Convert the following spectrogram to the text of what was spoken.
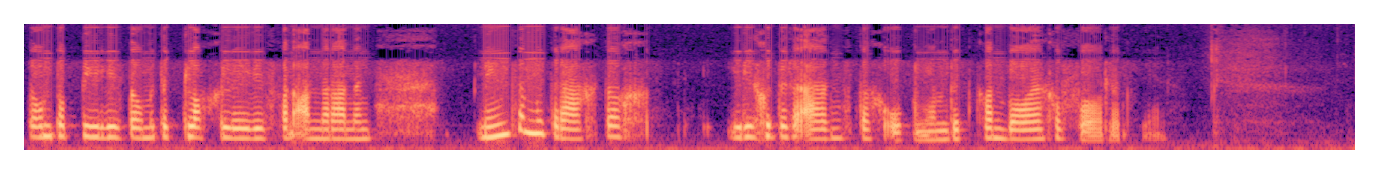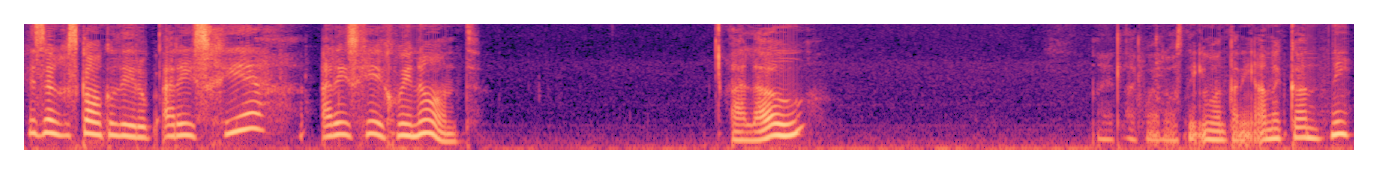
dan papier wees, dan moet 'n klag gelê wees van aanranding. Mense moet regtig hierdie goeie ernstig opneem. Dit kan baie gevaarlik wees. Is ingeskakel hier op RSG. RSG goeienaand. Hallo. Net like my daar's nie iemand aan die ander kant nie.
